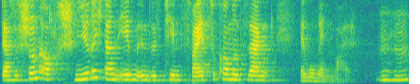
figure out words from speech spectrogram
das ist schon auch schwierig, dann eben in System 2 zu kommen und zu sagen, äh, Moment mal. Mhm.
